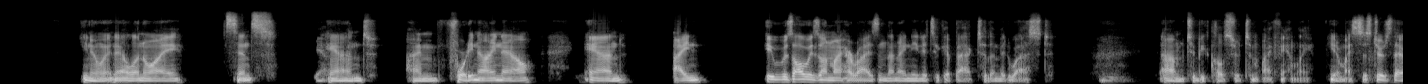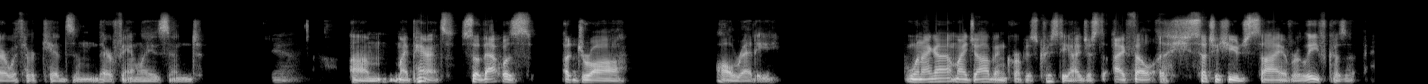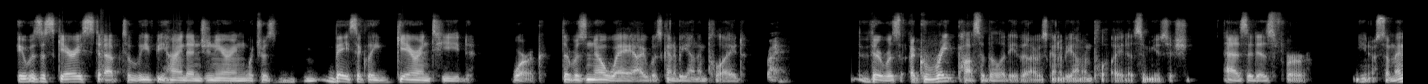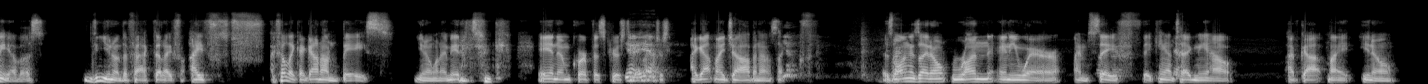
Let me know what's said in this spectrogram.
you know, in Illinois since. Yeah. And I'm 49 now. And I, it was always on my horizon that I needed to get back to the Midwest mm. um, to be closer to my family. You know, my sister's there with her kids and their families and yeah. um, my parents. So that was a draw already when I got my job in Corpus Christi, I just I felt a, such a huge sigh of relief because it was a scary step to leave behind engineering, which was basically guaranteed work. There was no way I was going to be unemployed. Right. There was a great possibility that I was going to be unemployed as a musician, as it is for you know so many of us. You know the fact that I I, I felt like I got on base. You know when I made it to A and M Corpus Christi, yeah, yeah. I just I got my job and I was like. As long as I don't run anywhere, I'm safe. They can't tag me out. I've got my, you know,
